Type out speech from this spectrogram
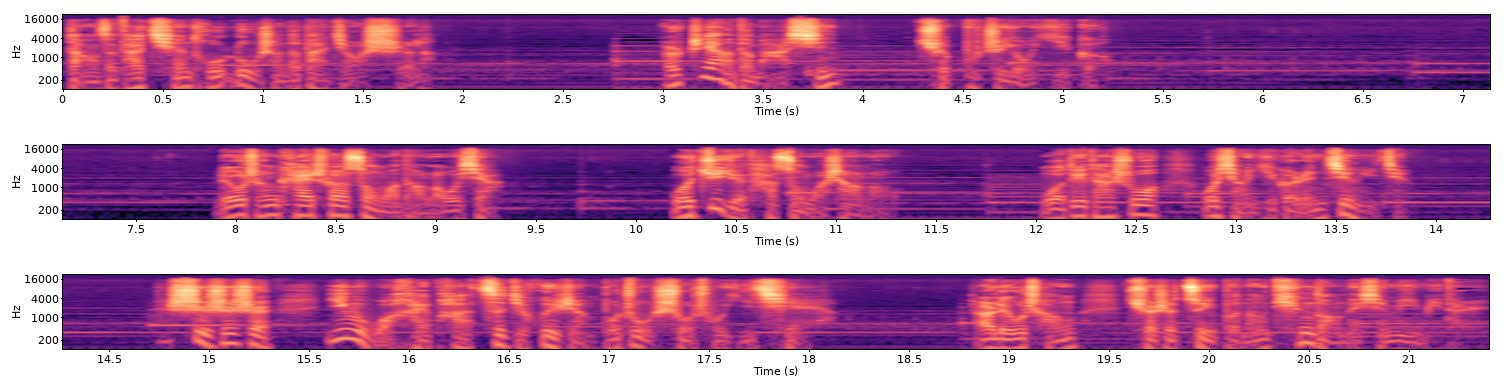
挡在他前途路上的绊脚石了。而这样的马欣却不只有一个。刘成开车送我到楼下，我拒绝他送我上楼。我对他说：“我想一个人静一静。”事实是因为我害怕自己会忍不住说出一切呀。而刘成却是最不能听到那些秘密的人。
